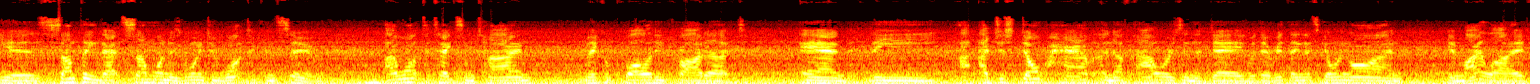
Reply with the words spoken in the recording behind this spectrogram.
is something that someone is going to want to consume, I want to take some time, make a quality product, and the I just don't have enough hours in the day with everything that's going on in my life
